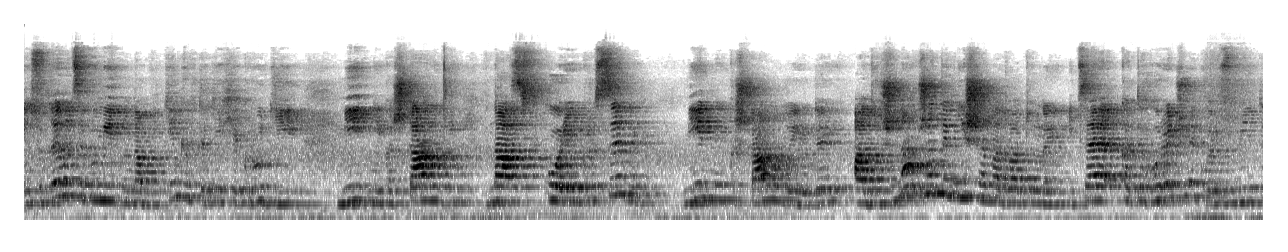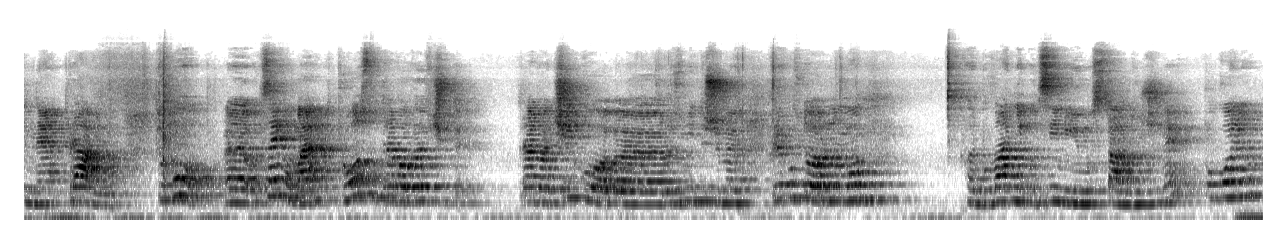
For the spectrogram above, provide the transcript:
І особливо це помітно на відтінках, таких як руді, мідні, каштанові. В нас корінь красивий, мідний, каштановий, рудий, а довжина вже темніша на два тони. І це категорично, як ви розумієте, неправильно. Тому е, оцей момент просто треба вивчити. Треба чітко е, розуміти, що ми при повторному фарбуванні оцінюємо стан довжини по кольору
